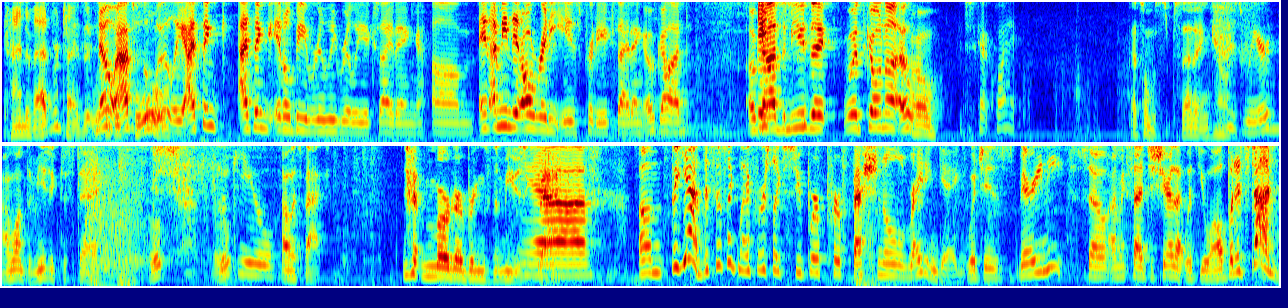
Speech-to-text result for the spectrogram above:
kind of advertise it. No, be cool. absolutely. I think I think it'll be really really exciting. Um, and I mean it already is pretty exciting. Oh God, oh God, It's- the music. What's going on? Oh, Oh, it just got quiet. that's almost upsetting. That was weird. I want the music to stay. Oop. Fuck you. Oh, it's back. Murder brings the music back. Yeah. Um, but yeah, this is like my first like super professional writing gig, which is very neat. So I'm excited to share that with you all. But it's done.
